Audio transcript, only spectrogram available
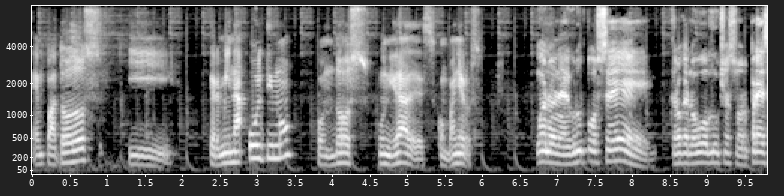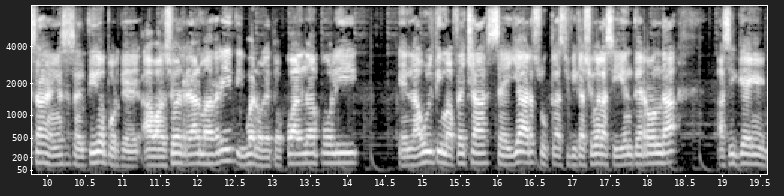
empató dos y termina último con dos unidades, compañeros. Bueno, en el grupo C creo que no hubo muchas sorpresas en ese sentido porque avanzó el Real Madrid y bueno, le tocó al Napoli en la última fecha sellar su clasificación a la siguiente ronda. Así que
